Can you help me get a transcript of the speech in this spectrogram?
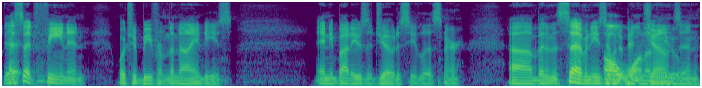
Yeah. I said fiending, which would be from the '90s. Anybody who's a Jodeci listener, uh, but in the '70s it All would have been one of you. Jonesin.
